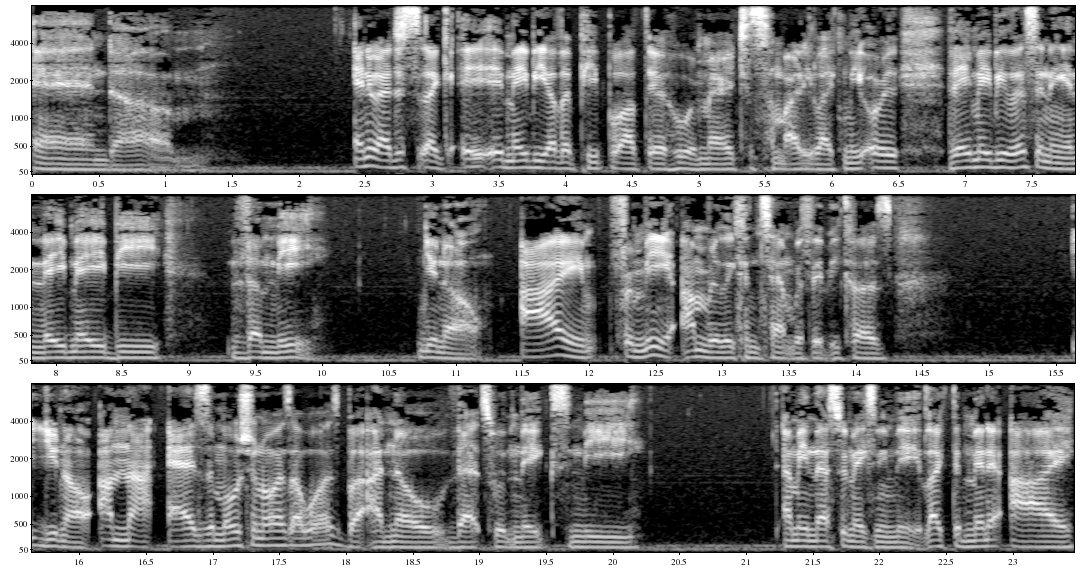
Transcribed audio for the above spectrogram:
And um, anyway, I just like it, it may be other people out there who are married to somebody like me, or they may be listening and they may be the me, you know. I, for me, I'm really content with it because, you know, I'm not as emotional as I was, but I know that's what makes me I mean, that's what makes me me. Like the minute I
